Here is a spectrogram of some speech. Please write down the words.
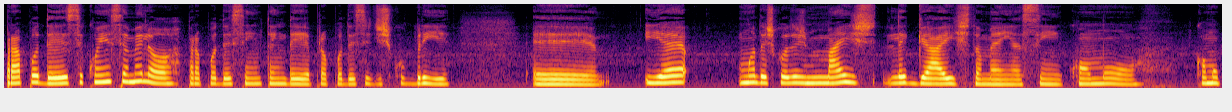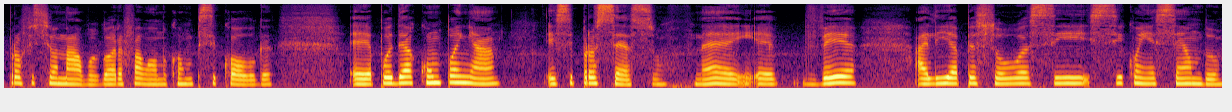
para poder se conhecer melhor, para poder se entender, para poder se descobrir. É, e é uma das coisas mais legais também, assim, como, como profissional, agora falando como psicóloga, é poder acompanhar esse processo, né? É ver ali a pessoa se, se conhecendo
